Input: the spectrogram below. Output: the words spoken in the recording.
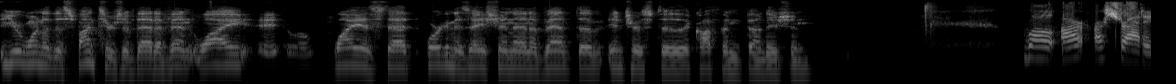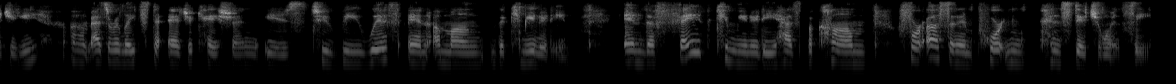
you're one of the sponsors of that event. Why? Why is that organization an event of interest to the Kauffman Foundation? Well, our, our strategy um, as it relates to education is to be with and among the community. And the faith community has become, for us, an important constituency.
